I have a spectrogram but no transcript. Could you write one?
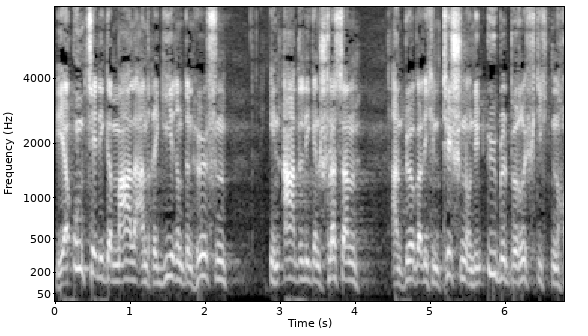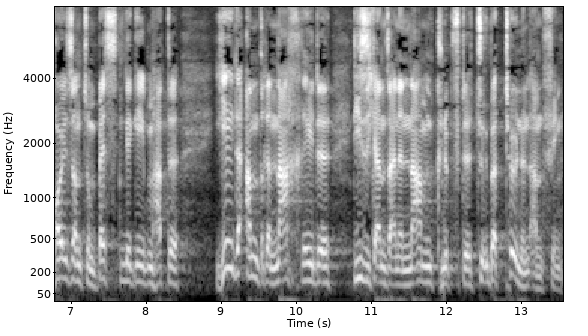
die er unzählige Male an regierenden Höfen, in adeligen Schlössern, an bürgerlichen Tischen und in übel berüchtigten Häusern zum Besten gegeben hatte, jede andere Nachrede, die sich an seinen Namen knüpfte, zu übertönen anfing.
